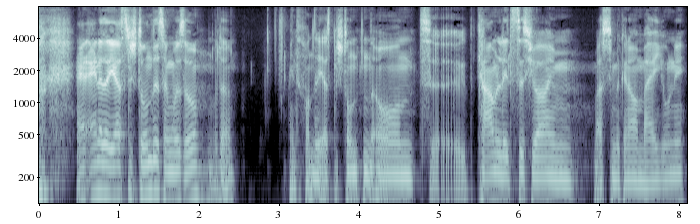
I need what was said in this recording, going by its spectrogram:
einer der ersten Stunde, sagen wir so, oder von den ersten Stunden und äh, kam letztes Jahr im, weiß ich mehr genau, Mai, Juni.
